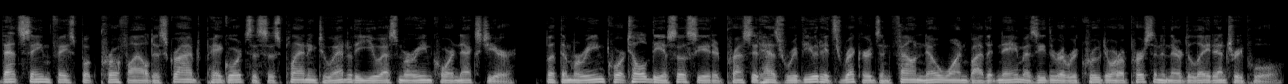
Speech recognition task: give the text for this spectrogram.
That same Facebook profile described Pagourtzis as planning to enter the U.S. Marine Corps next year, but the Marine Corps told the Associated Press it has reviewed its records and found no one by that name as either a recruit or a person in their delayed entry pool.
